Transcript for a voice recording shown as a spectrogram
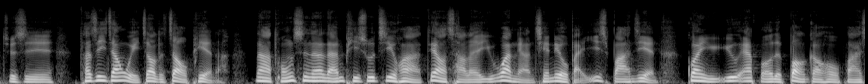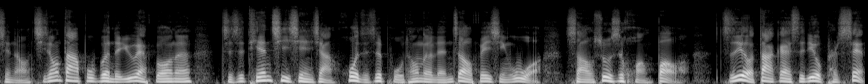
就是它是一张伪造的照片啊。那同时呢，蓝皮书计划调查了一万两千六百一十八件关于 UFO 的报告后发现哦，其中大部分的 UFO 呢只是天气现象或者是普通的人造飞行物哦，少数是谎报。只有大概是六 percent，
